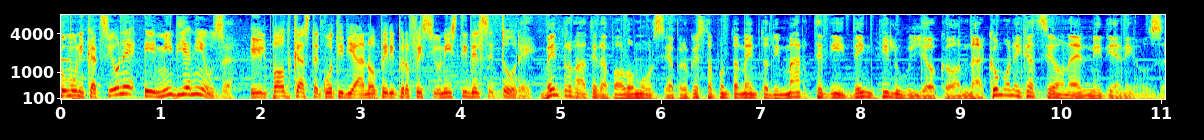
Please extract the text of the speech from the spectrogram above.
Comunicazione e Media News, il podcast quotidiano per i professionisti del settore. Bentrovati da Paolo Mursia per questo appuntamento di martedì 20 luglio con Comunicazione e Media News.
